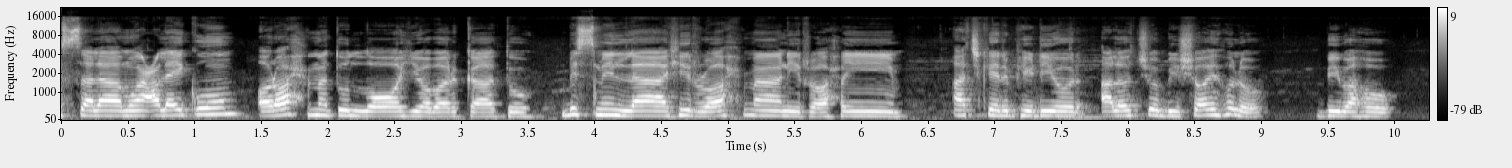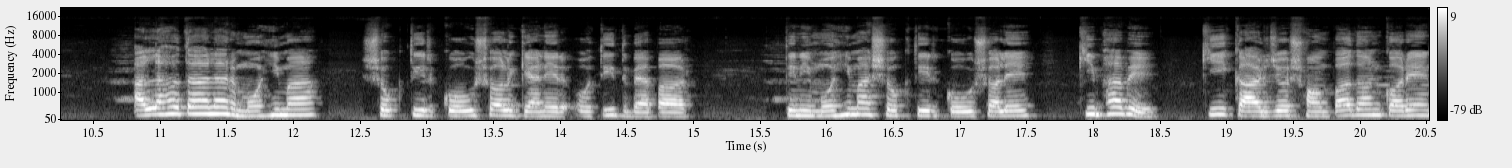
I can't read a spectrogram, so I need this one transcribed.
আসসালামু আলাইকুম আরহামতুল্লাহ বারকাতু বিসমিল্লাহির রহমানির রহিম। আজকের ভিডিওর আলোচ্য বিষয় হলো বিবাহ। আল্লাহ তাআলার মহিমা, শক্তির কৌশল জ্ঞানের অতীত ব্যাপার। তিনি মহিমা, শক্তির কৌশলে কীভাবে কি কার্য সম্পাদন করেন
